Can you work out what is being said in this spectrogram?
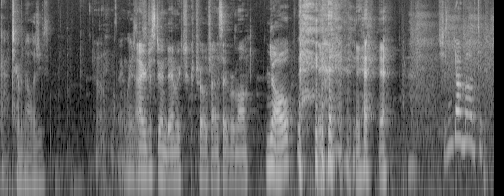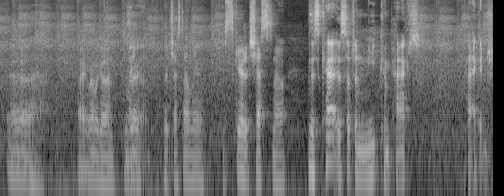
God, terminologies. Alright, where's Now you're this? just doing damage control trying to save her mom. No. yeah, yeah. She's your mom too. Uh, Alright, where am I going? Is My there, God. is there a chest down there? I'm scared of chests now. This cat is such a neat, compact package.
